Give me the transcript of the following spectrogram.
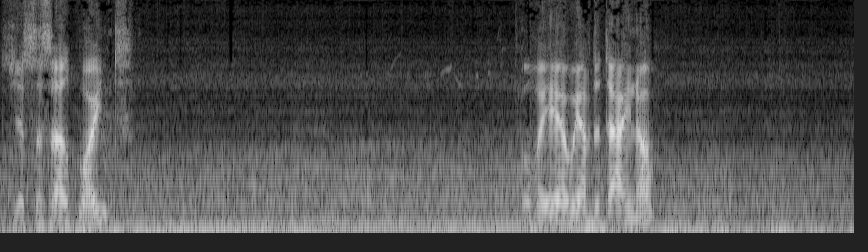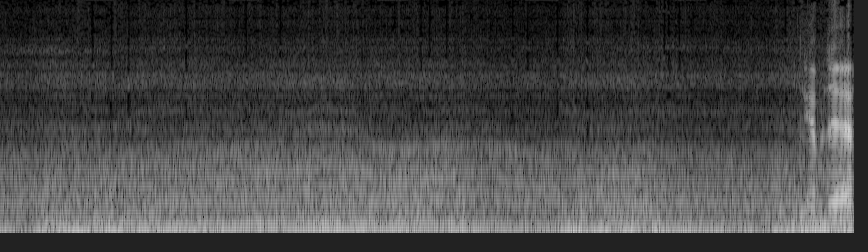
It's just a sell point. Over here we have the dino. There.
